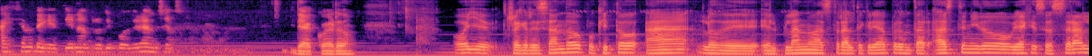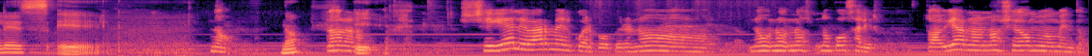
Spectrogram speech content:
hay gente que tiene otro tipo de creencias. De acuerdo. Oye, regresando un poquito a lo del el plano astral, te quería preguntar, ¿has tenido viajes astrales? Eh, no. ¿No? No, no, no. Llegué a elevarme el cuerpo, pero no, no, no, no, puedo salir. Todavía no, no ha llegado mi momento.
